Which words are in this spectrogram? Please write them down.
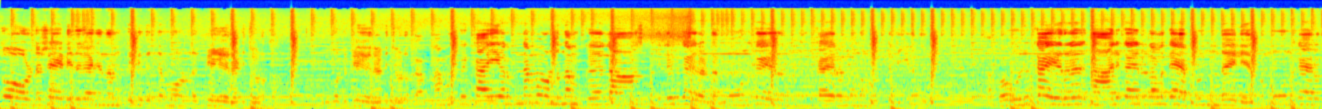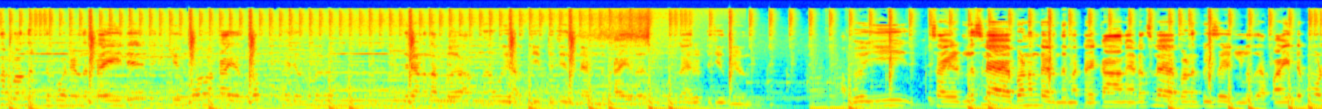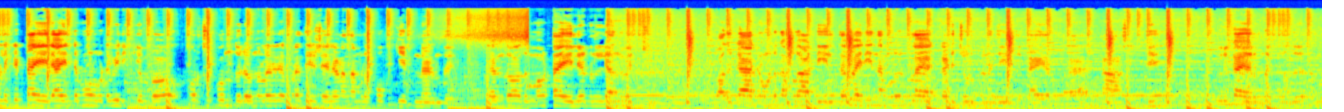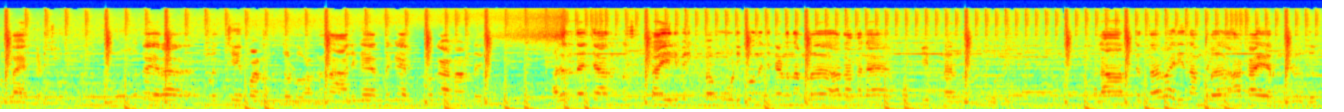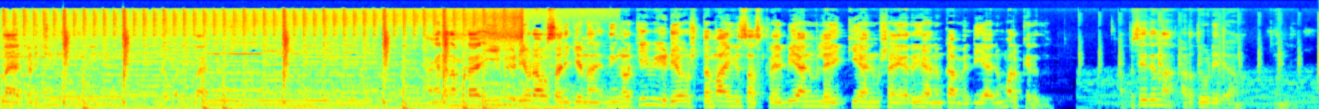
ഗോൾഡ് ഷെയ്ഡ് ചെയ്ത് കഴിഞ്ഞാൽ നമുക്ക് ഇതിന്റെ മുകളിൽ ക്ലിയർ അടിച്ചു കൊടുക്കാം. ഇങ്ങോട്ട് ക്ലിയർ അടിച്ചു കൊടുക്കാം. നമുക്ക് കയറിന്റെ മുകളിൽ നമുക്ക് ലാസ്റ്റിൽ ഒരു കയറുണ്ട്. മൂന്ന് കയർ കയറാണ് നമ്മൾ ഇട്ടിരിക്കുന്നത്. അപ്പോൾ ഒരു കയർ നാല് കയറുള്ള ഗ്യാപ്പ് ഉണ്ടായില്ലേ അപ്പോൾ മൂന്ന് കയർ നമ്മൾ അന്ന് ഇട്ട് പോലെയാണ് ടൈൽ വിരിക്കുമ്പോൾ ആ കയറിന്റെ ഒപ്പം വരുന്നൊരു ഇതിലാണ് നമ്മൾ അന്ന് ഉയർത്തിയിട്ട് ചെയ്തിട്ടുണ്ടായിരുന്നത്. കയറ് മൂന്ന് കയർ ഇട്ട് ചെയ്തിട്ടുണ്ടായിരുന്നത്. അപ്പോൾ ഈ സൈഡിൽ സ്ലാബാണ് ഉണ്ടായിരുന്നത്. മറ്റേ കാനയുടെ സ്ലാബാണ് ഇപ്പോൾ ഈ സൈഡിലുള്ളത് അപ്പോൾ അതിന്റെ മുകളിലേക്ക് ടൈൽ അതിന്റെ മുകളിൽ കൂടെ വിരിക്കുമ്പോൾ കുറച്ച് പൊന്തുലോ എന്നുള്ള പ്രതീക്ഷയിലാണ് നമ്മൾ പൊക്കിയിട്ടുണ്ടായിരുന്നത്. എന്തോ അതുമ്പോൾ ടൈൽ ഇടുന്നില്ല എന്ന് വെച്ചു. അപ്പോൾ അത് കാരണം കൊണ്ട് നമ്മൾ അടിയിലത്തെ വരി നമ്മൾ ബ്ലാക്ക് അടിച്ചു കൊടുക്കണം ചെയ്ത് കയറിന്റെ ലാസ്റ്റ് ഒരു കയർ നിൽക്കുന്നത് നമ്മൾ ബ്ലാക്ക് അടിച്ചു കൊടുക്കുന്നത് മൂന്ന് കയറ നമ്മൾ ചേപ്പാണെന്നിട്ടുള്ളൂ അങ്ങനെ നാല് കയറിന്റെ ഇപ്പോൾ കാണാണ്ട്. അതെന്താ വെച്ചാൽ നമ്മൾ ടൈൽ വിൽക്കുമ്പോ മൂടി പോന്നിട്ടാണ് നമ്മൾ അതങ്ങനെ പൊക്കിയിട്ടുണ്ടായിരുന്നത്. ഉള്ളിൽ ലാസ്റ്റത്തെ വരി നമ്മൾ ആ കയറിന്റെ ഒരു ഇത് ബ്ലാക്ക് അടിച്ചു. അങ്ങനെ നമ്മുടെ ഈ വീഡിയോ ഇവിടെ അവസാനിക്കുകയാണ്. നിങ്ങൾക്ക് ഈ വീഡിയോ ഇഷ്ടമായെങ്കിൽ സബ്സ്ക്രൈബ് ചെയ്യാനും ലൈക്ക് ചെയ്യാനും ഷെയർ ചെയ്യാനും കമന്റ് ചെയ്യാനും മറക്കരുത്. അപ്പോൾ ശരി എന്നാ അടുത്ത വീഡിയോയിൽ കാണാം. നന്ദി.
